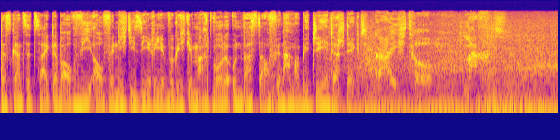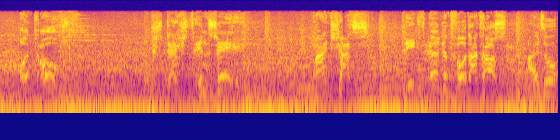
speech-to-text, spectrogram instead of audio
Das Ganze zeigt aber auch, wie aufwendig die Serie wirklich gemacht wurde und was da auch für ein Hammerbudget hintersteckt. Reichtum, Macht und Ruf. Stechst in See. Mein Schatz liegt irgendwo da draußen. Also,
